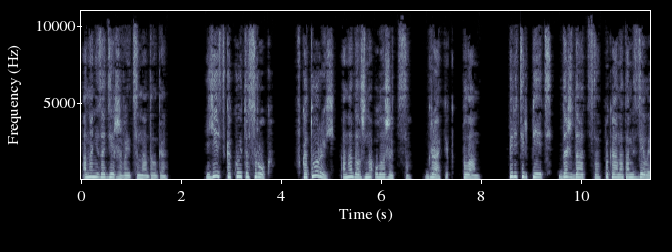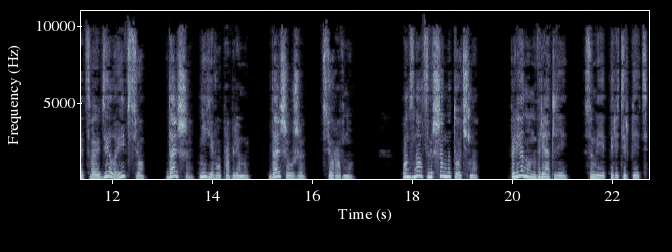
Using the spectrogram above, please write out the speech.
Она не задерживается надолго. Есть какой-то срок, в который она должна уложиться. График, план. Перетерпеть, дождаться, пока она там сделает свое дело, и все. Дальше не его проблемы. Дальше уже все равно. Он знал совершенно точно. Плен он вряд ли сумеет перетерпеть.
